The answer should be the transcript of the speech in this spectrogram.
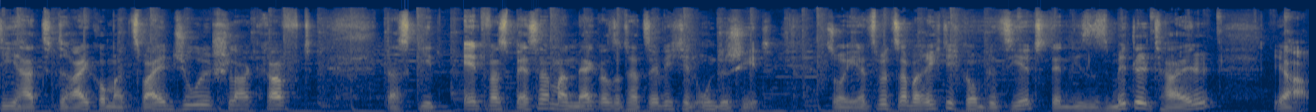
Die hat 3,2 Joule Schlagkraft. Das geht etwas besser, man merkt also tatsächlich den Unterschied. So, jetzt wird es aber richtig kompliziert, denn dieses Mittelteil, ja,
